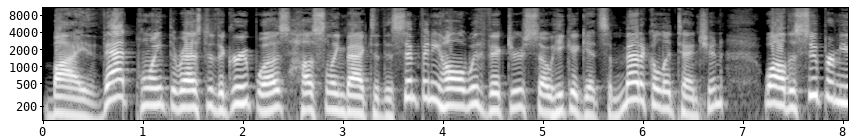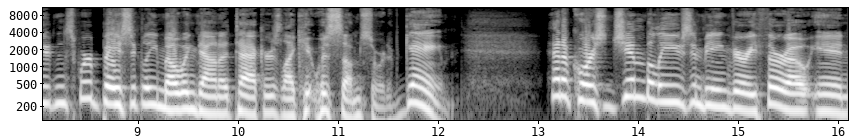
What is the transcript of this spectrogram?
By that point, the rest of the group was hustling back to the Symphony Hall with Victor so he could get some medical attention, while the super mutants were basically mowing down attackers like it was some sort of game. And of course, Jim believes in being very thorough in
